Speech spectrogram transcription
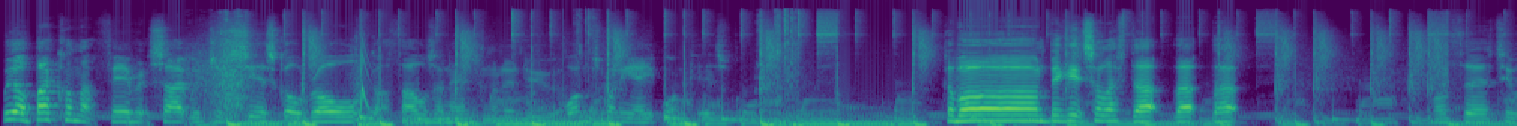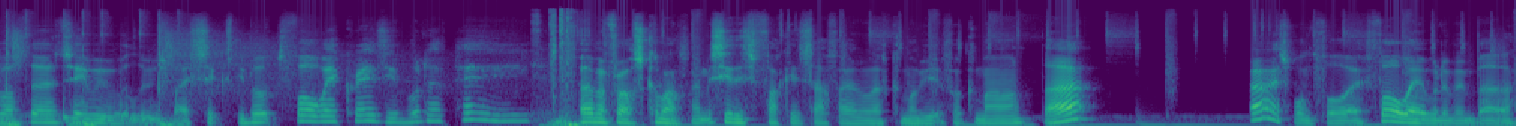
We are back on that favourite site, which is CSGO Roll. Got a thousand in. I'm going to do 128, 1Ks. Come on, big hits. I left that, that, that. 130, 130. We will lose by 60 bucks. Four way crazy would have paid. Permafrost, come on. Let me see this fucking sapphire on the left. Come on, beautiful. Come on. That. Oh, it's 140. Four way would have been better.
